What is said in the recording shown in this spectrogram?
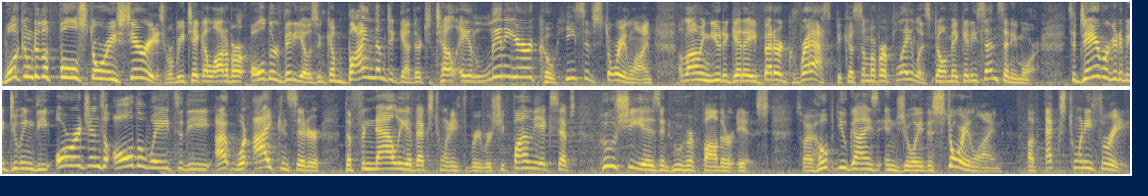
Welcome to the Full Story series, where we take a lot of our older videos and combine them together to tell a linear, cohesive storyline, allowing you to get a better grasp because some of our playlists don't make any sense anymore. Today, we're going to be doing the origins all the way to the uh, what I consider the finale of X23, where she finally accepts who she is and who her father is. So I hope you guys enjoy the storyline of X23.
